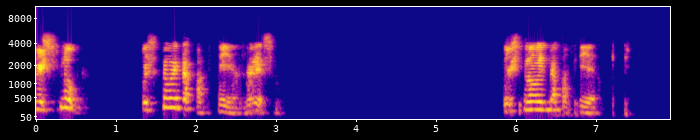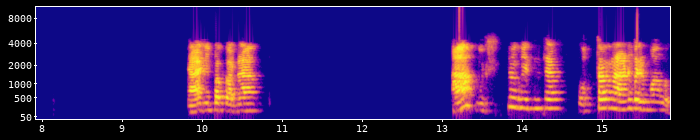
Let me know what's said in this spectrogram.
വിഷ്ണു. വിഷ്ണുവിന്റെ പത്നിയാണ് ലക്ഷ്മി വിഷ്ണുവിന്റെ പത്നിയാണ്. ഞാനിപ്പോ പറഞ്ഞ ആ വിഷ്ണുവിന്റെ പുത്രനാണ് ബ്രഹ്മാവ്.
